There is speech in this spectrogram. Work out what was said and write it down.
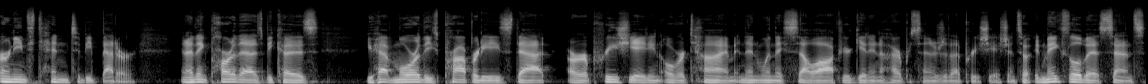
earnings tend to be better. And I think part of that is because you have more of these properties that are appreciating over time. And then when they sell off, you're getting a higher percentage of that appreciation. So it makes a little bit of sense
